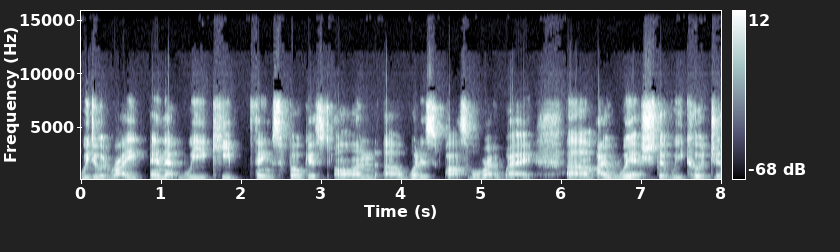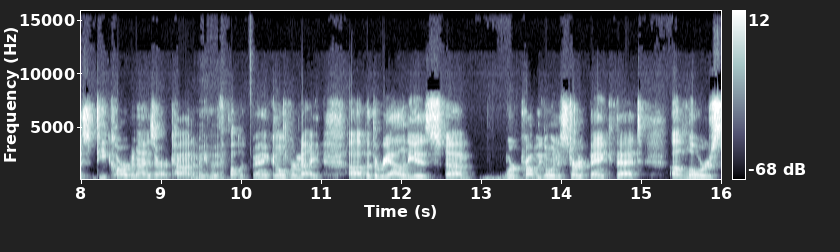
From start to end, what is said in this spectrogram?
we do it right and that we keep things focused on uh, what is possible right away. Um, I wish that we could just decarbonize our economy mm-hmm. with a public bank overnight. Uh, but the reality is, um, we're probably going to start a bank that uh, lowers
